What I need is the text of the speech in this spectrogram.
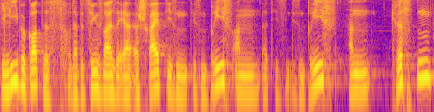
die Liebe Gottes oder beziehungsweise er, er schreibt diesen, diesen, Brief an, äh, diesen, diesen Brief an Christen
